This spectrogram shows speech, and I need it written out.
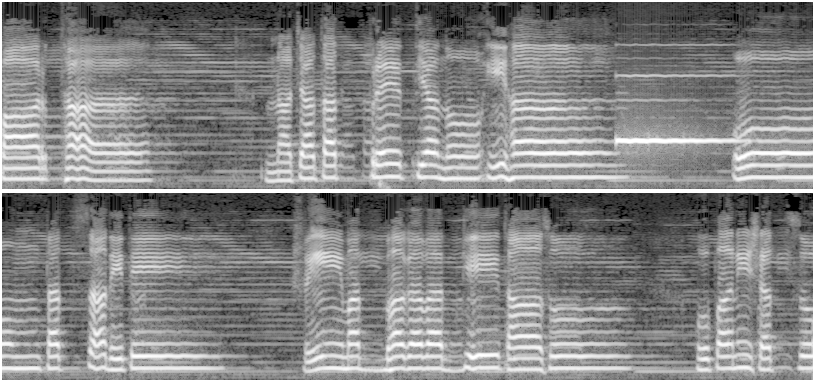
पार्थ। न च तत्प्रेत्य नो इह। ॐ तत्सदिति श्रीमद्भगवद्गीतासु उपनिषत्सु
